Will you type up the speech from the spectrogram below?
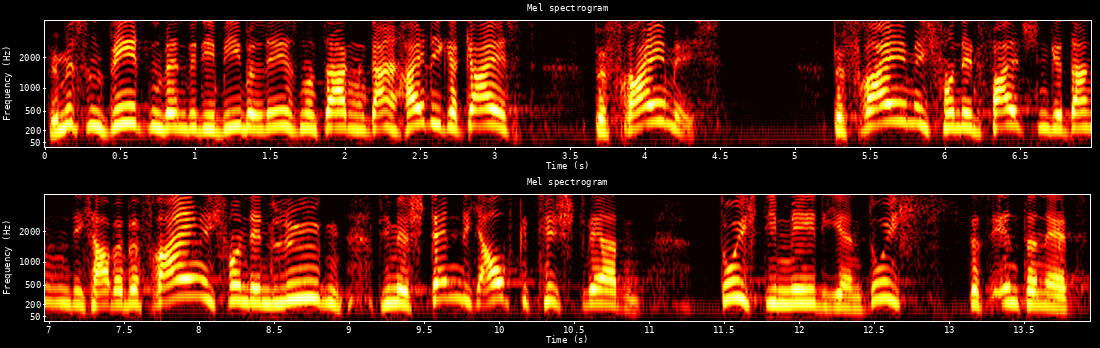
wir müssen beten, wenn wir die Bibel lesen und sagen, Heiliger Geist, befreie mich. Befreie mich von den falschen Gedanken, die ich habe. Befreie mich von den Lügen, die mir ständig aufgetischt werden durch die Medien, durch das Internet,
